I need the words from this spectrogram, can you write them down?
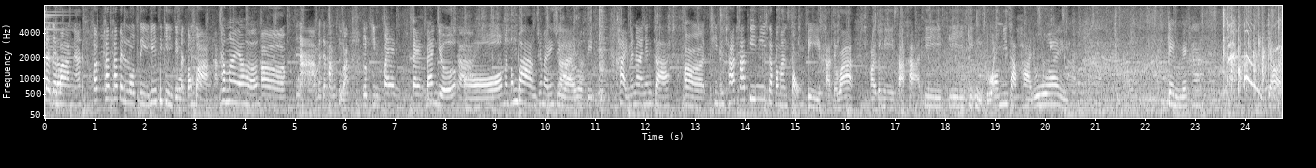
แต่แต่บางนะ ถ้าถ้าถ้าเป็นโรตีที่ที่กินจริงๆ มันต้องบางค่ะทำไมอะคะ เอ่อหนา มันจะทำให้รู้สึกว่า เรากินแป้ง แป้ง แป้งเยอะ ใช่อ๋อ มันต้องบางใช่ไหมจริงๆ แล้วใช่ค่ะ โรตี ขายมานานยังจ้าเอ่อทีช้าค่าที่นี่จะประมาณ 2 ปีค่ะ แต่ว่าเราจะมีสาขาที่ที่ที่อื่นด้อ๋วย อ มีสาขาด้วยใช่เก่งไหมคะ สุดยอด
